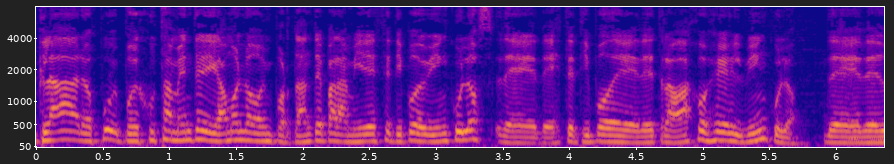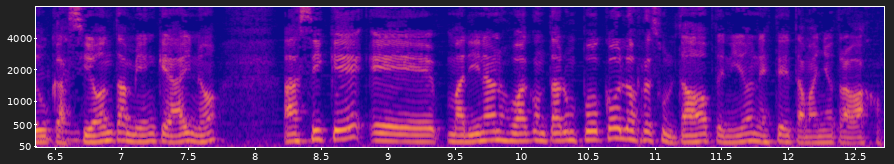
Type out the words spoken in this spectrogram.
Claro, pu- pues justamente, digamos, lo importante para mí de este tipo de vínculos, de, de este tipo de, de trabajos, es el vínculo de, de educación también que hay, ¿no? Así que eh, Marina nos va a contar un poco los resultados obtenidos en este tamaño trabajo.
